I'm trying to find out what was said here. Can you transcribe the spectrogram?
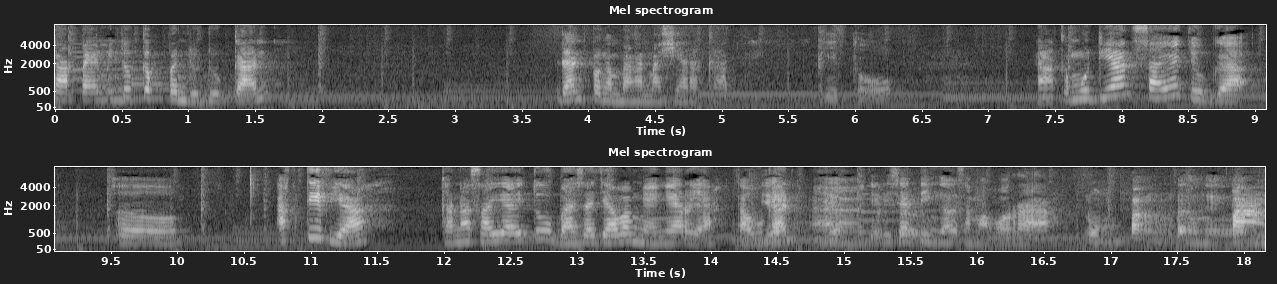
KPM itu kependudukan dan pengembangan masyarakat gitu. Nah kemudian saya juga eh, aktif ya karena saya itu bahasa Jawa ngenger ya tahu Iya, kan? iya, Ah, jadi betul. saya tinggal sama orang. Numpang numpang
